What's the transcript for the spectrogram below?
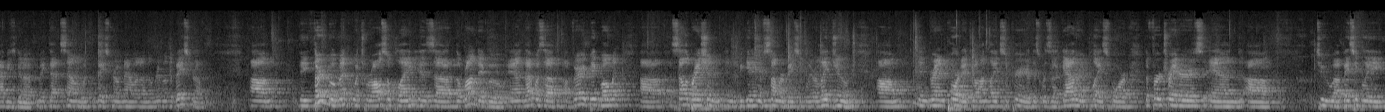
Abby's going to make that sound with the bass drum mallet on the rim of the bass drum. Um, the third movement, which we're also playing, is uh, the Rendezvous, and that was a, a very big moment, uh, a celebration in the beginning of summer, basically, or late June. Um, in Grand Portage on Lake Superior. This was a gathering place for the fur traders and uh, to uh, basically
